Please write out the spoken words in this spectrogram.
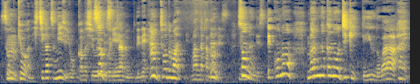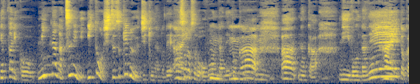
そう、うん。今日がね7月24日の収録になるんでねうん。ちょうど、ま、真ん中なんです、そうなんです。でこの真ん中の時期っていうのは、はい。やっぱりこうみんなが常に意図をし続ける時期なので、はい。あそろそろお盆だねとか、うんうんうん。あなんか新盆だねはい。とか、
